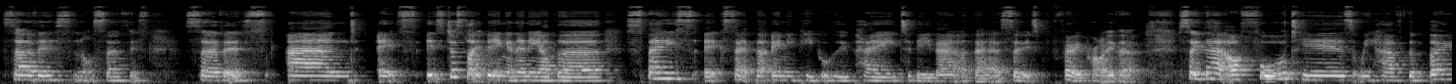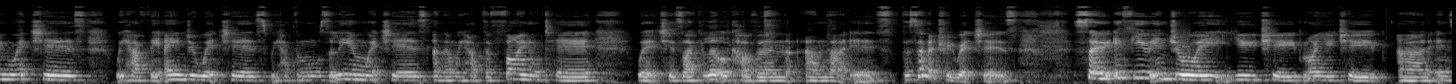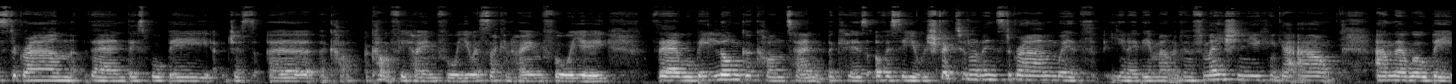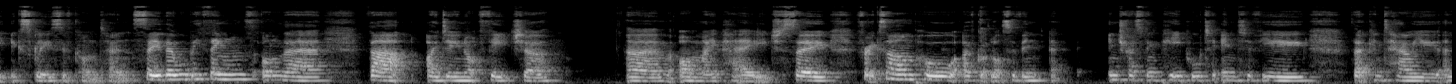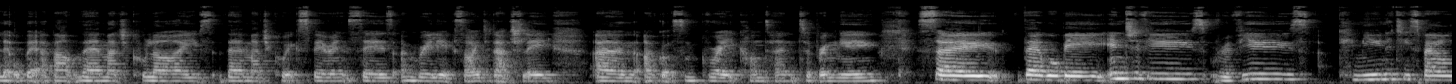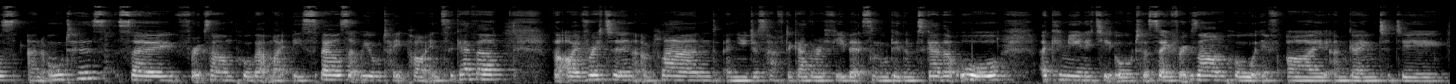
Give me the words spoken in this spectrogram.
service, not service, service and it's it's just like being in any other space except that only people who pay to be there are there so it's very private so there are four tiers we have the bone witches we have the angel witches we have the mausoleum witches and then we have the final tier which is like a little coven, and that is the Cemetery Witches. So if you enjoy YouTube, my YouTube and Instagram, then this will be just a, a, a comfy home for you, a second home for you. There will be longer content because obviously you're restricted on Instagram with, you know, the amount of information you can get out and there will be exclusive content. So there will be things on there that I do not feature um, on my page. So for example, I've got lots of in, interesting people to interview that can tell you a little bit about their magical lives, their magical experiences. I'm really excited actually. Um, I've got some great content to bring you. So there will be interviews, reviews, community spells and altars. So, for example, that might be spells that we all take part in together that I've written and planned, and you just have to gather a few bits and we'll do them together, or a community altar. So, for example, if I am going to do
